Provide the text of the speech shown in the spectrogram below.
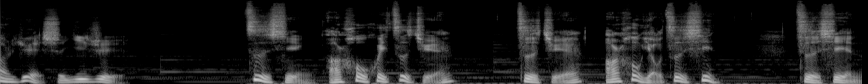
二月十一日。自省而后会自觉，自觉而后有自信，自信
